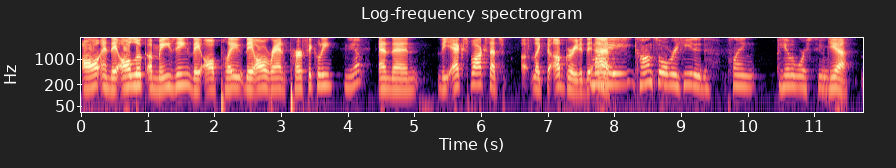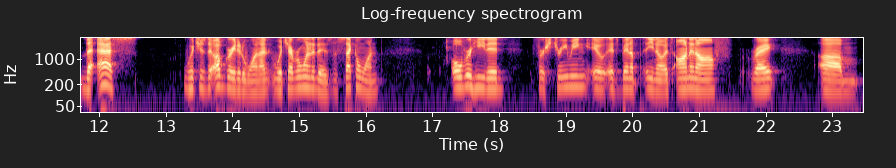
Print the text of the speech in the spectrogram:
all and they all look amazing. They all play, they all ran perfectly. Yep. And then the Xbox, that's uh, like the upgraded, the My S. console overheated playing Halo Wars 2. Yeah, the S, which is the upgraded one, whichever one it is, the second one, overheated for streaming. It, it's been a you know it's on and off, right? Um,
